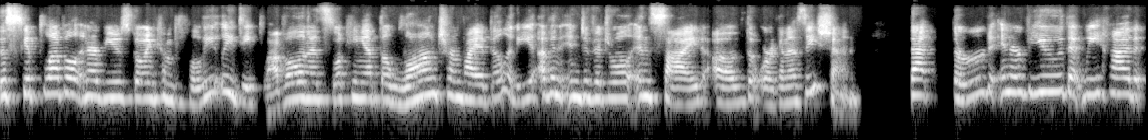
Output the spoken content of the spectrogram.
The skip level interview is going completely deep level and it's looking at the long term viability of an individual inside of the organization. That third interview that we had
